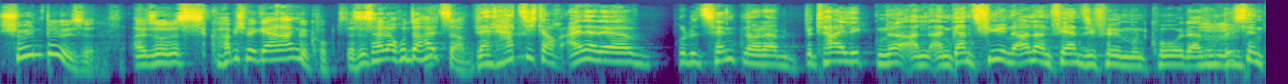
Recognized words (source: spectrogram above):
schön böse. Also das habe ich mir gerne angeguckt. Das ist halt auch unterhaltsam. Vielleicht hat sich da auch einer der Produzenten oder Beteiligten ne, an, an ganz vielen anderen Fernsehfilmen und Co. da so ein bisschen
